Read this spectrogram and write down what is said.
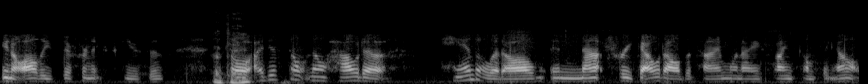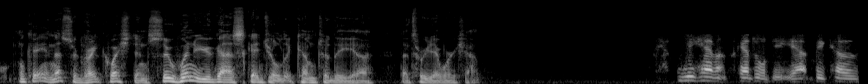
you know, all these different excuses. Okay. So I just don't know how to handle it all and not freak out all the time when I find something out. Okay, and that's a great question. Sue, when are you guys scheduled to come to the uh, the three day workshop? We haven't scheduled it yet because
